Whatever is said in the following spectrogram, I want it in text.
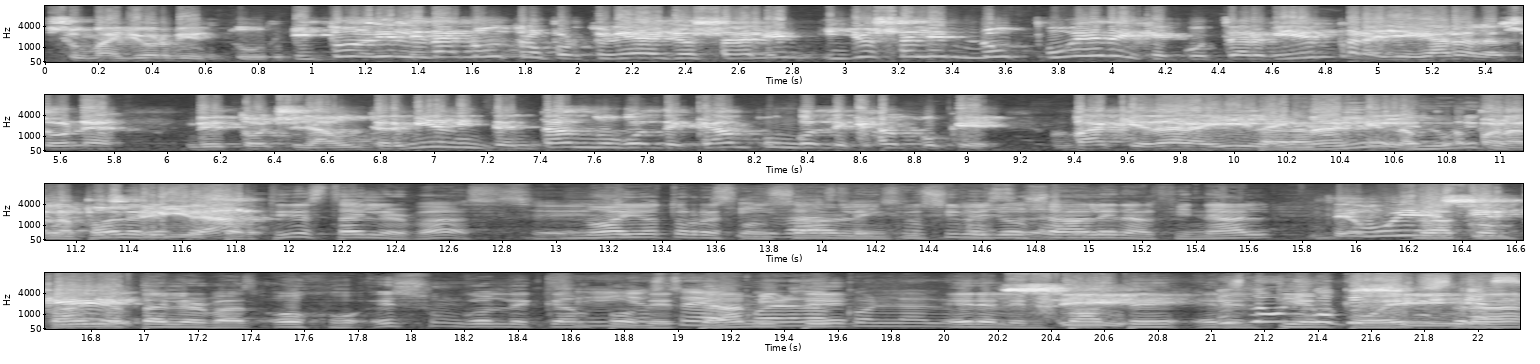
su mayor virtud. Y todavía le dan otra oportunidad a Josh Allen y Josh Allen no puede ejecutar bien para llegar a la zona de touchdown. Terminan intentando un gol de campo, un gol de campo que va a quedar ahí la imagen para la este posteridad. este partido es Tyler Bass. No hay otro responsable. Inclusive Josh Allen al final lo acompaña a Tyler Bass. Ojo, es un gol de campo de trámite. Era el empate, era el tiempo extra.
